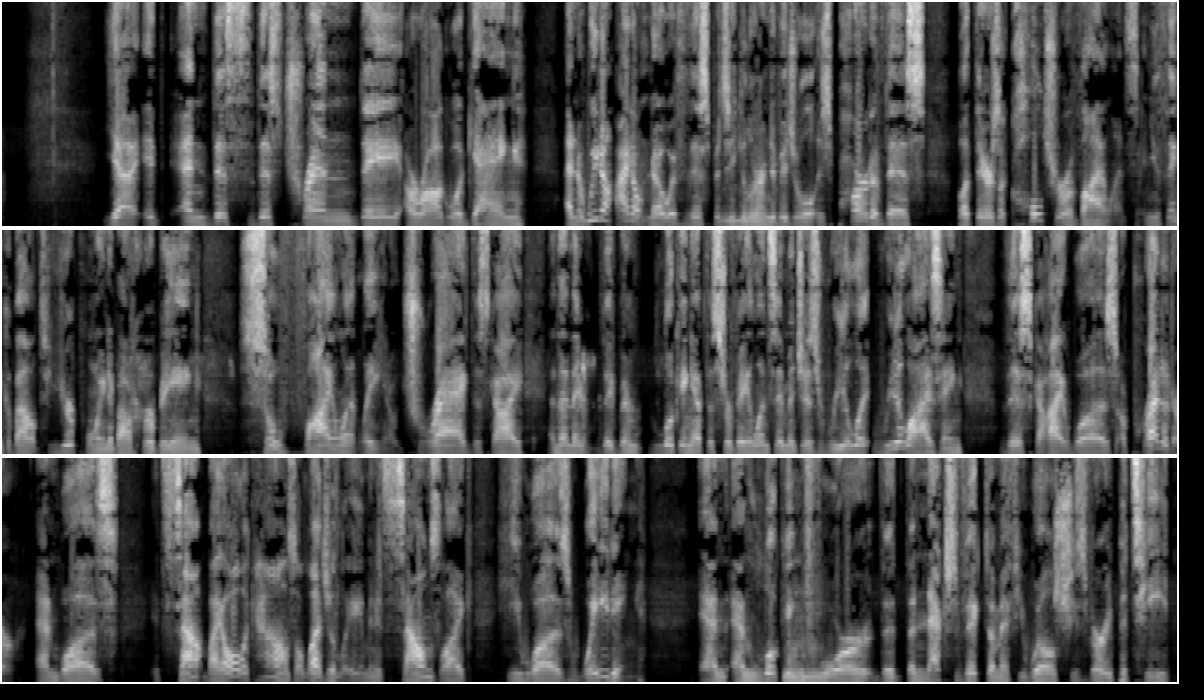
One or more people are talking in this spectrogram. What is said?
Yeah, it and this this Tren de Aragua gang, and we don't. I don't know if this particular individual is part of this, but there's a culture of violence, and you think about to your point about her being so violently, you know, dragged this guy, and then they they've been looking at the surveillance images, real, realizing this guy was a predator and was it sound by all accounts, allegedly. I mean, it sounds like he was waiting and and looking Mhm. for the the next victim, if you will. She's very petite,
